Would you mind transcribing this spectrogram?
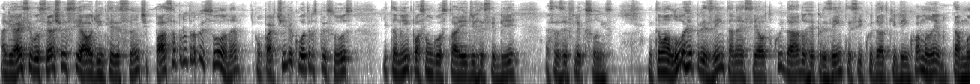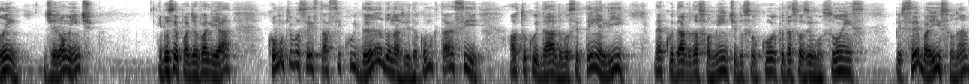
Aliás, se você achou esse áudio interessante, passa para outra pessoa, né? Compartilha com outras pessoas que também possam gostar aí de receber essas reflexões. Então a lua representa né, esse autocuidado, representa esse cuidado que vem com a mãe, da mãe, geralmente. E você pode avaliar como que você está se cuidando na vida, como que está esse autocuidado. Você tem ali né, cuidado da sua mente, do seu corpo, das suas emoções. Perceba isso, né?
